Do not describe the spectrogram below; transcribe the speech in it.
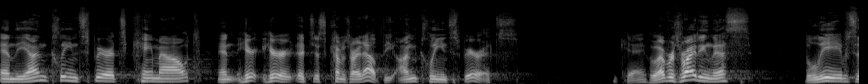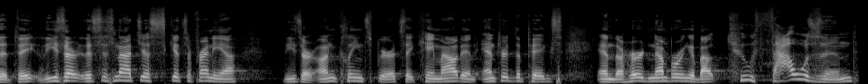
and the unclean spirits came out. And here, here it just comes right out the unclean spirits. Okay, whoever's writing this believes that they, these are, this is not just schizophrenia. These are unclean spirits. They came out and entered the pigs, and the herd, numbering about 2,000,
